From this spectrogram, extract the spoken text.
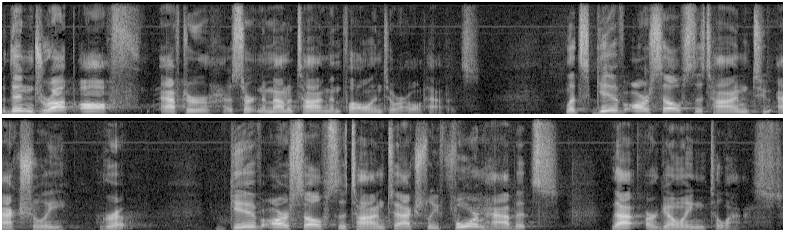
but then drop off after a certain amount of time and fall into our old habits. Let's give ourselves the time to actually grow. Give ourselves the time to actually form habits that are going to last.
